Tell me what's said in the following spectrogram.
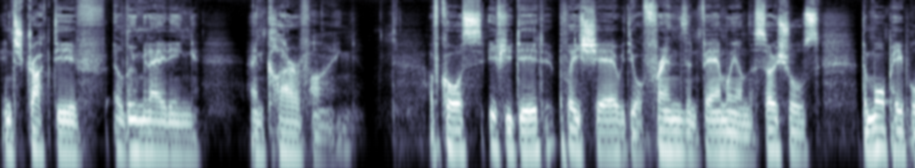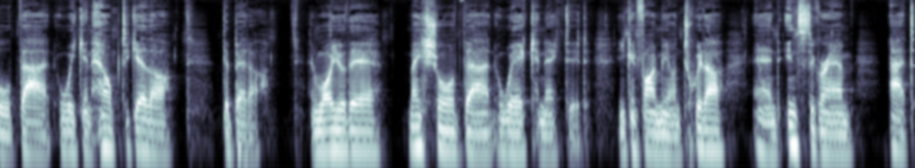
instructive, illuminating, and clarifying. Of course, if you did, please share with your friends and family on the socials. The more people that we can help together, the better. And while you're there, make sure that we're connected. You can find me on Twitter and Instagram at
